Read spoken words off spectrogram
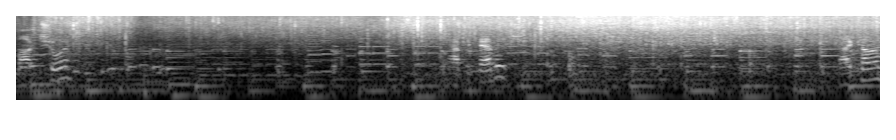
Bok choy. Napa cabbage. Daikon.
